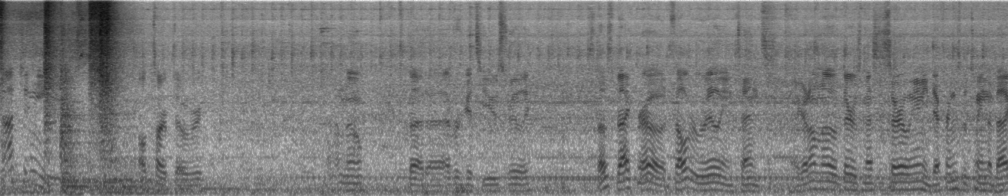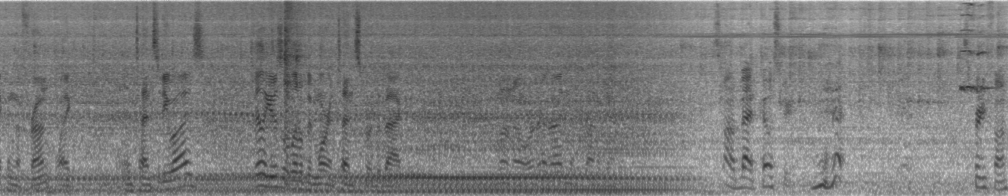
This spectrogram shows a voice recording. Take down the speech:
Not in use. All tarped over. I don't know that uh, ever gets used really. So that was back row. It felt really intense. Like I don't know if there's necessarily any difference between the back and the front, like intensity wise. I feel like it was a little bit more intense for the back. I don't know. We're right in the front again. It's not a bad coaster. it's pretty fun.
